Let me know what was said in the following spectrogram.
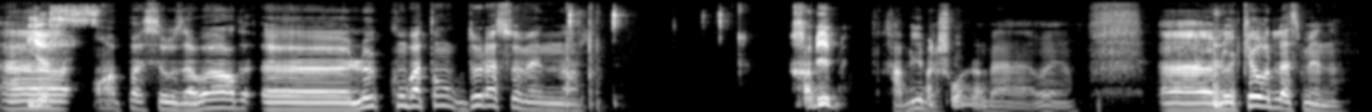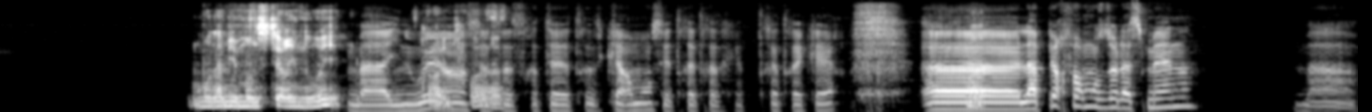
Yes. On va passer aux awards. le combattant de la semaine. Khabib. Khabib. Choix, bah ouais. Hein. le chaos de la semaine. Mon ami Monster Inoue. Bah Inoue, hein, ça, ça, serait très, très, clairement, c'est très très très très très clair. La performance de la semaine. Bah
